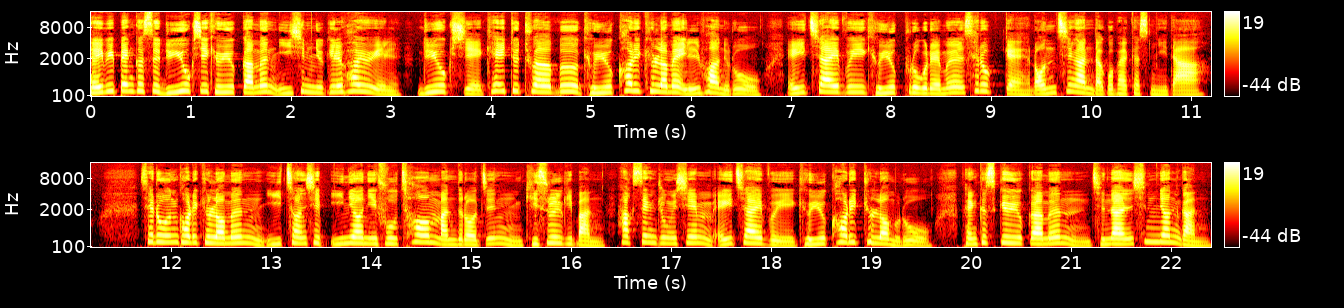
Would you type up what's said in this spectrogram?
데이비드 뱅크스 뉴욕시 교육감은 26일 화요일 뉴욕시 K-12 교육 커리큘럼의 일환으로 HIV 교육 프로그램을 새롭게 런칭한다고 밝혔습니다. 새로운 커리큘럼은 2012년 이후 처음 만들어진 기술 기반 학생 중심 HIV 교육 커리큘럼으로 뱅크스 교육감은 지난 10년간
